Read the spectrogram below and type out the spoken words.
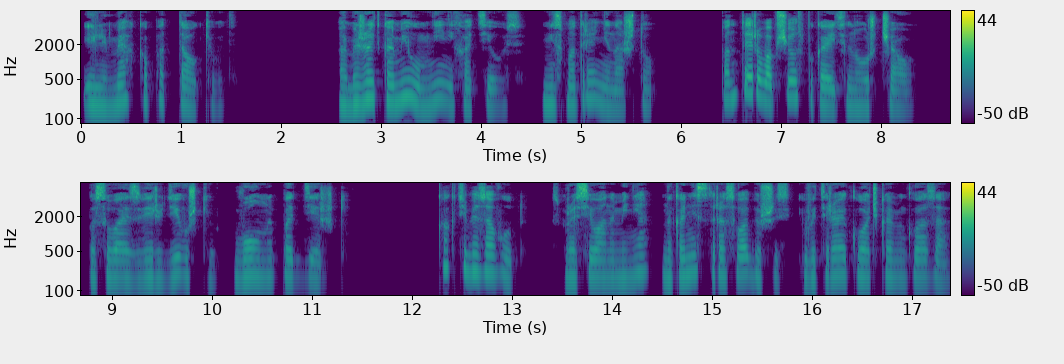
Или мягко подталкивать. Обижать Камилу мне не хотелось, несмотря ни на что. Пантера вообще успокоительно урчала, посылая зверю девушки волны поддержки. «Как тебя зовут?» – спросила она меня, наконец-то расслабившись и вытирая кулачками глаза.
